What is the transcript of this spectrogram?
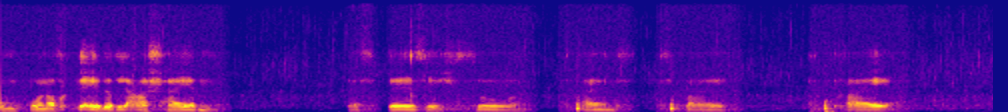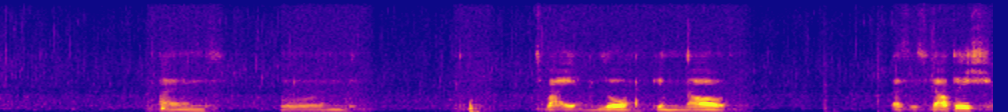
irgendwo noch gelbe Glasscheiben. Das weiß ich. So, eins, zwei, drei. Eins und zwei. So, genau. Das ist fertig.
